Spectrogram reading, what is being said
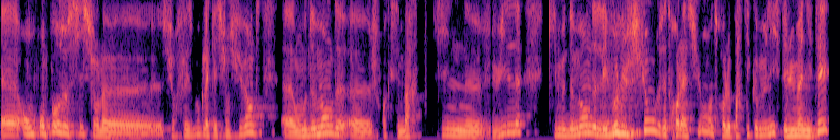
on, pose aussi sur Facebook la question suivante. on me demande, je crois que c'est Martine Vuille, qui me demande l'évolution de cette relation entre le Parti communiste et l'humanité.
